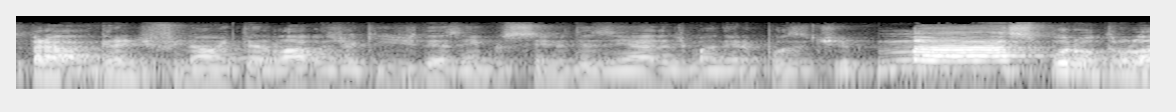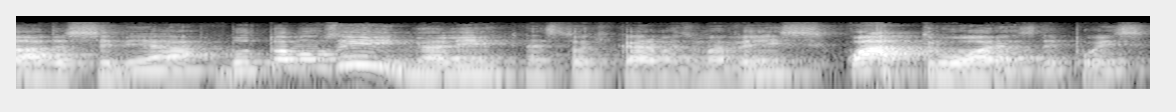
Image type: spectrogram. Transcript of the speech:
para a grande final Interlagos dia 15 de dezembro sendo desenhada de maneira positiva. Mas, por outro lado, a CBA botou a mãozinha ali na Stock Car mais uma vez, quatro horas depois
